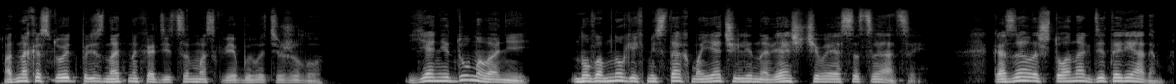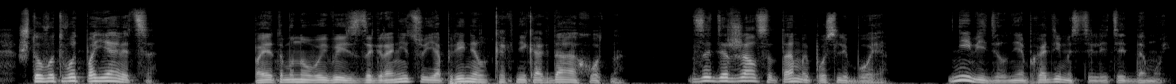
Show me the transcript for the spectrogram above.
Однако, стоит признать, находиться в Москве было тяжело. Я не думал о ней, но во многих местах маячили навязчивые ассоциации. Казалось, что она где-то рядом, что вот-вот появится. Поэтому новый выезд за границу я принял как никогда охотно. Задержался там и после боя. Не видел необходимости лететь домой.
